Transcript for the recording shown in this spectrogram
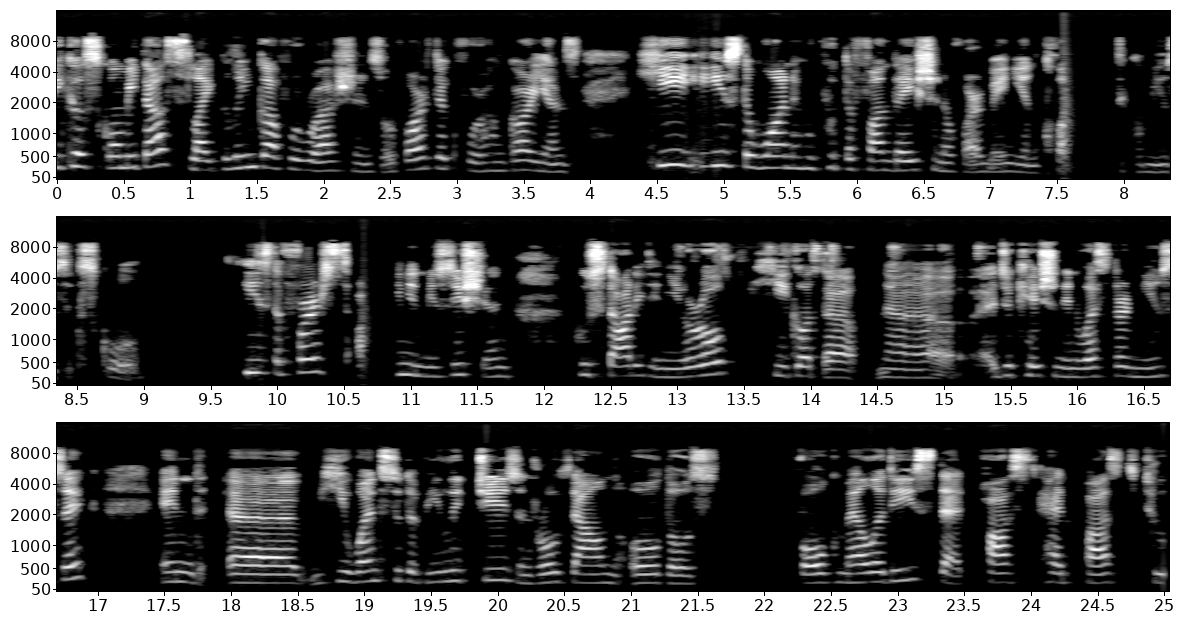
Because Komitas, like Glinka for Russians or Bartok for Hungarians, he is the one who put the foundation of Armenian classical music school. He's the first Armenian musician who studied in Europe. He got the uh, education in Western music and uh, he went to the villages and wrote down all those folk melodies that passed had passed to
